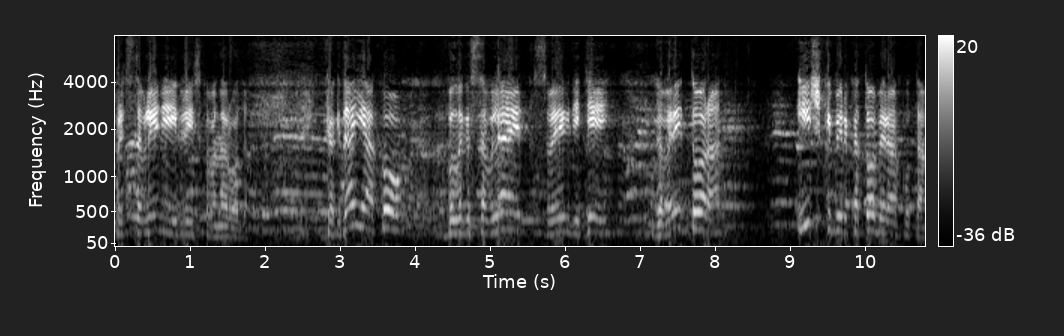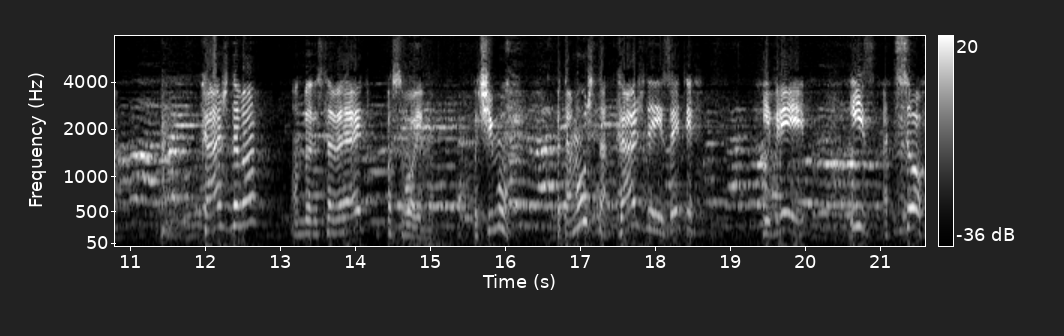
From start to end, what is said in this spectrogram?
представления еврейского народа. Когда Яков благословляет своих детей, говорит Тора, Ишки беркато. Каждого он благословляет по-своему. Почему? Потому что каждый из этих евреев, из отцов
